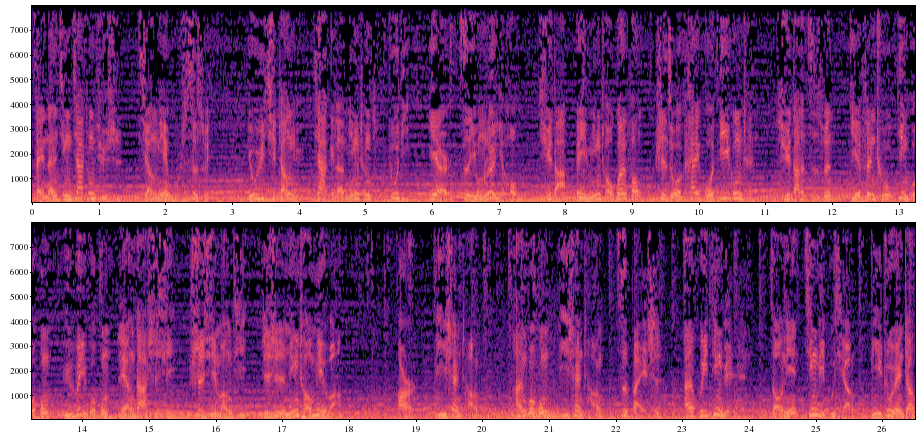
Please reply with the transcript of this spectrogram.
在南京家中去世，享年五十四岁。由于其长女嫁给了明成祖朱棣，因而自永乐以后，徐达被明朝官方视作开国第一功臣。徐达的子孙也分出定国公与魏国公两大世系，世袭芒继，直至明朝灭亡。二李善长，韩国公李善长，字百世，安徽定远人，早年经历不详，比朱元璋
